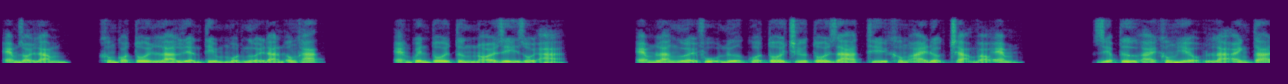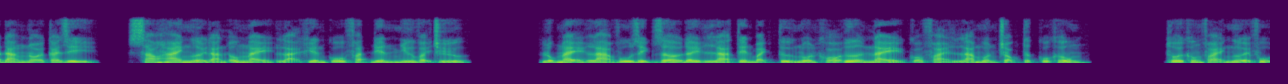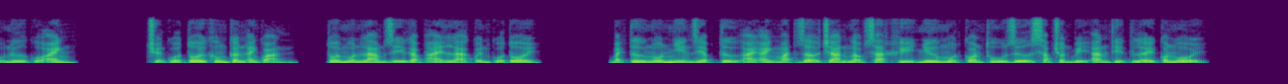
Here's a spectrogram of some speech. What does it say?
Em giỏi lắm, không có tôi là liền tìm một người đàn ông khác. Em quên tôi từng nói gì rồi à? Em là người phụ nữ của tôi trừ tôi ra thì không ai được chạm vào em. Diệp tử ái không hiểu là anh ta đang nói cái gì, sao hai người đàn ông này lại khiến cô phát điên như vậy chứ? Lúc nãy là vu dịch giờ đây là tên bạch tử ngôn khó ưa này có phải là muốn chọc tức cô không? Tôi không phải người phụ nữ của anh. Chuyện của tôi không cần anh quản, tôi muốn làm gì gặp ai là quyền của tôi. Bạch tử ngôn nhìn Diệp tử ái ánh mắt giờ tràn ngập sát khí như một con thú dữ sắp chuẩn bị ăn thịt lấy con ngồi.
